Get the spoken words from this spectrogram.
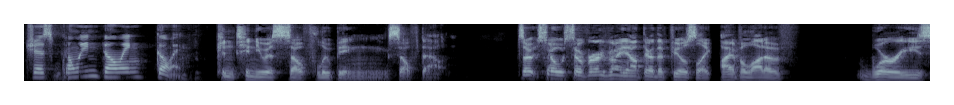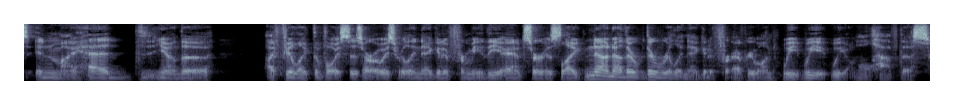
just going, going, going. Continuous self looping self doubt. So, so, so for everybody out there that feels like I have a lot of worries in my head, you know, the I feel like the voices are always really negative for me. The answer is like, no, no, they're they're really negative for everyone. We we we all have this.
